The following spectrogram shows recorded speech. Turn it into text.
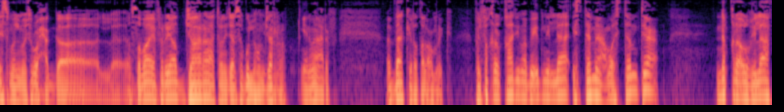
اسم المشروع حق الصبايا في الرياض جارات. وأنا جالس أقول لهم جرة. يعني ما أعرف. الذاكرة طال عمرك. في الفقرة القادمة بإذن الله استمع واستمتع. نقرأ الغلاف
